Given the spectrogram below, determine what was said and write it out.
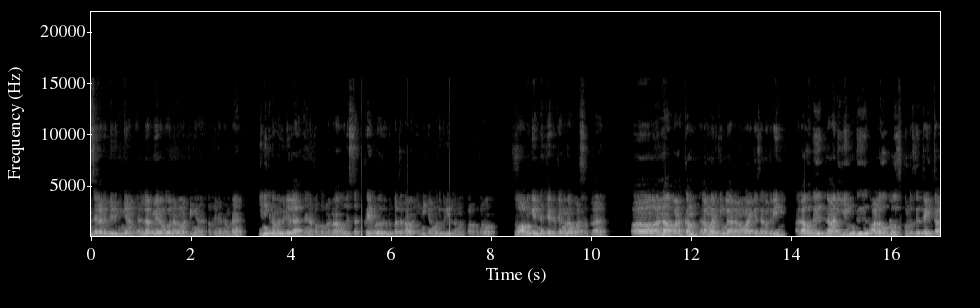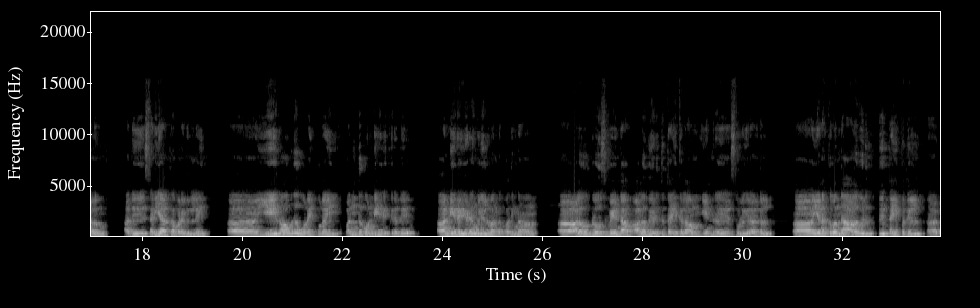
Friends எல்லாரும் எப்படி இருக்கீங்க? எல்லாருமே ரொம்ப நலமா இருப்பீங்க அப்படின்னு நம்புறேன். இன்னைக்கு நம்ம வீடியோவில் என்ன பார்க்க போறோம்னா ஒரு சப்ஸ்கிரைபரோட விருப்பத்தை தான் இன்னைக்கு நம்ம வந்து வீடியோவில் நம்ம பார்க்க போகிறோம் ஸோ அவங்க என்ன கேட்டிருக்காங்கன்னா வாட்ஸ்அப்பில் அண்ணா வணக்கம். நலமா இருக்கீங்களா? நலமா இருக்கேன் சகோதரி. அதாவது நான் எங்கு அளவு ப்ளவுஸ் கொடுத்து தைத்தாலும் அது சரியாக வரவில்லை. ஏதாவது உரைக்குறை வந்து கொண்டே இருக்கிறது. நிறைய இடங்களில் வந்து பார்த்தீங்கன்னா அளவு ப்ளவுஸ் வேண்டாம் அளவு எடுத்து தைக்கலாம் என்று சொல்கிறார்கள். எனக்கு வந்து அளவெடுத்து தைப்பதில்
